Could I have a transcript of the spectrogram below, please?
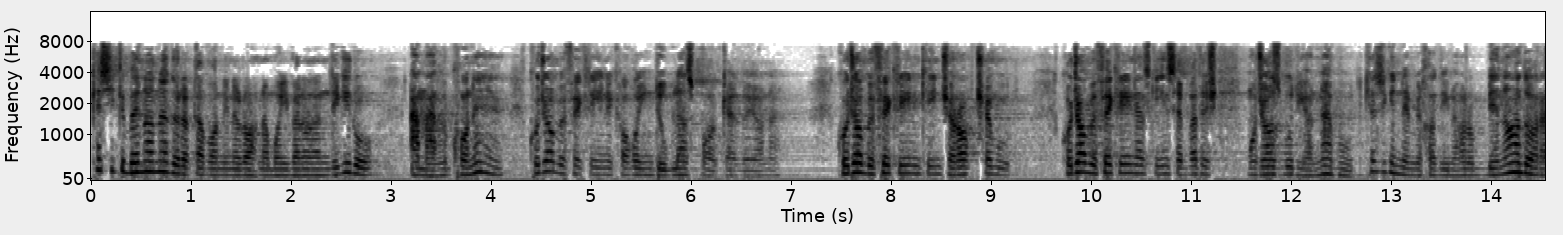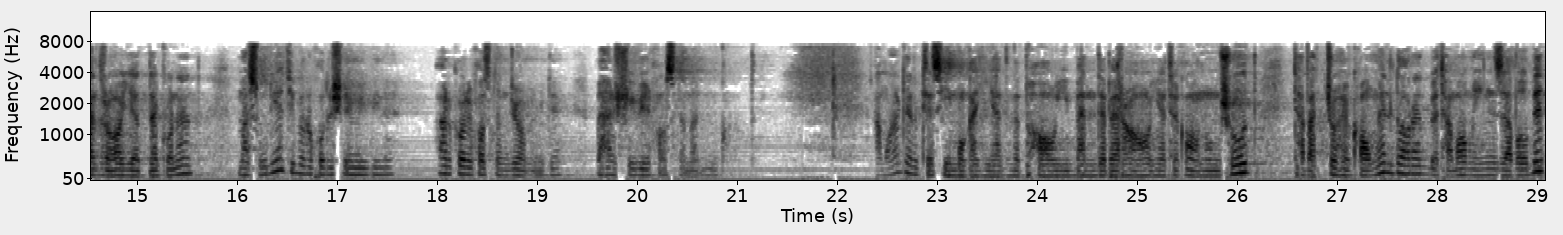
کسی که بنا نداره قوانین راهنمایی و رانندگی رو عمل کنه کجا به فکر اینه که آقا این دوبلنس پارک کرده یا نه؟ کجا به فکر اینه که این چراغ چه بود؟ کجا به فکر این است که این ثبتش مجاز بود یا نبود؟ کسی که نمی‌خواد اینها رو بنا دارد رعایت نکند مسئولیتی برای خودش نمی‌بینه. هر کاری خواست انجام میده به هر شیوه خواست من می‌کنه اما اگر کسی مقید و پایی بنده به رعایت قانون شد توجه کامل دارد به تمام این ضوابط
